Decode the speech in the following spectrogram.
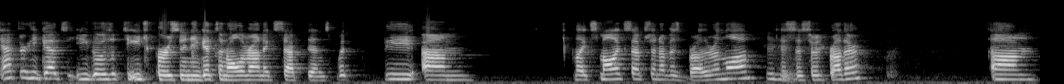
after he gets, he goes up to each person. He gets an all-around acceptance with the um, like small exception of his brother-in-law, Mhm. his sister's brother, um,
